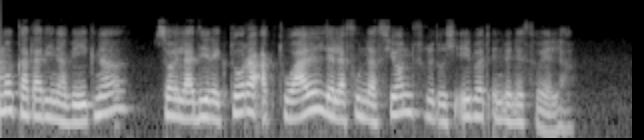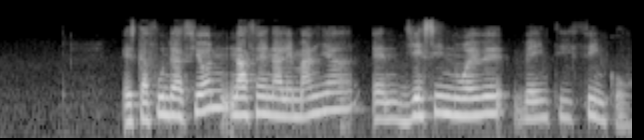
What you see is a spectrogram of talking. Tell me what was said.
Llamo Katarina Wegner, soy la directora actual de la Fundación Friedrich Ebert en Venezuela. Esta fundación nace en Alemania en 1925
